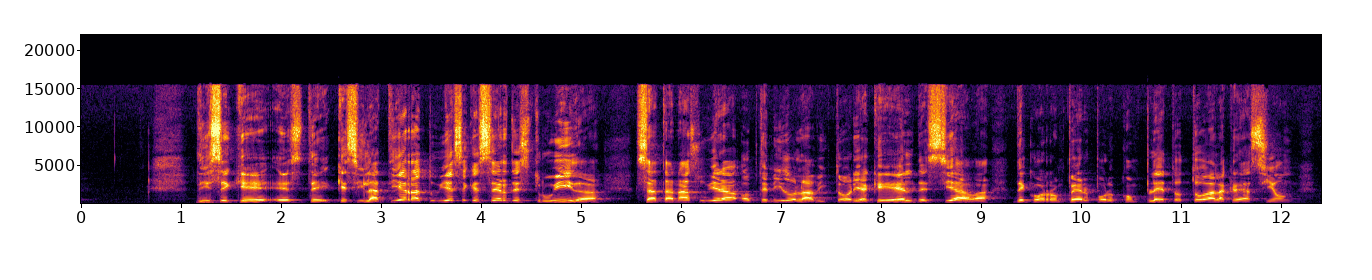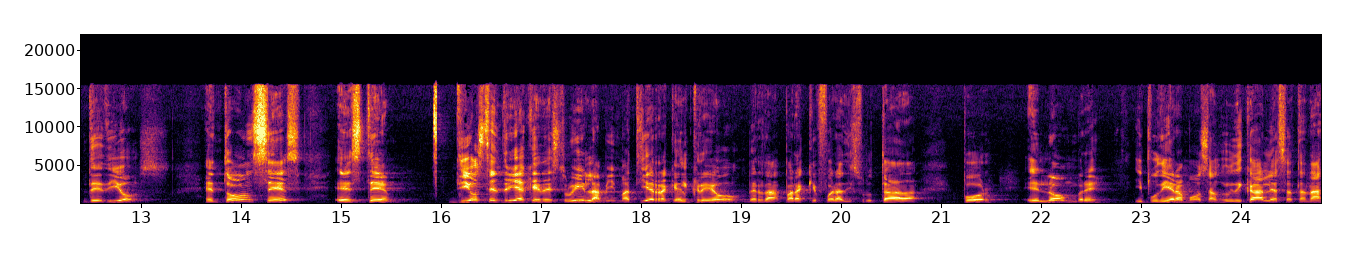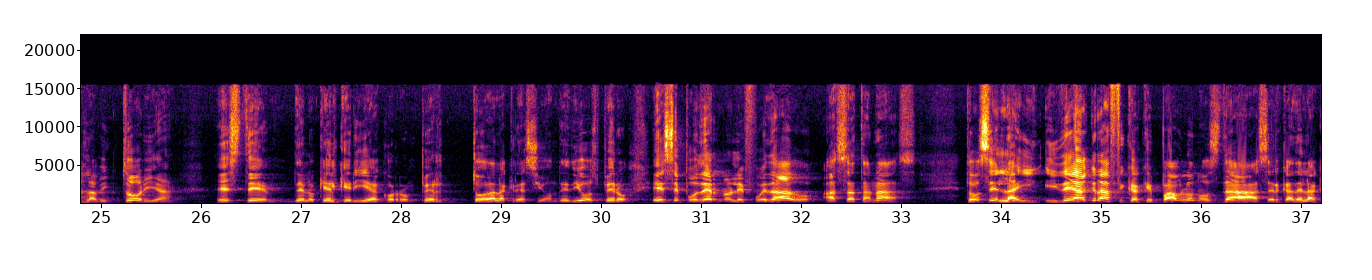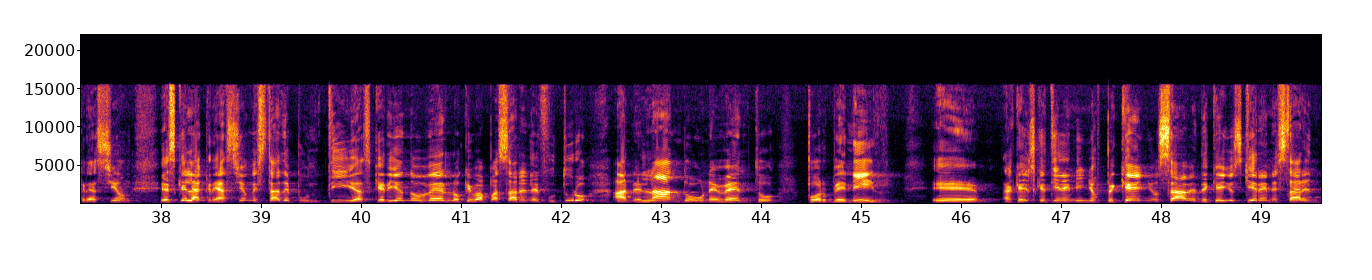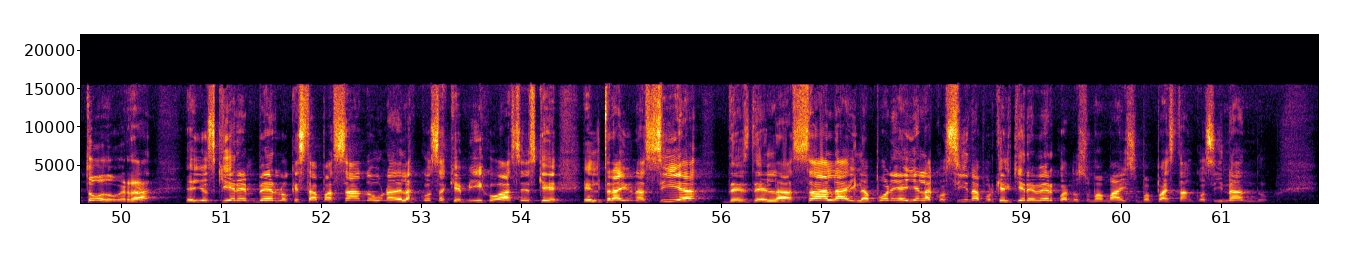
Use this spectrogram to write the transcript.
dice que, este, que si la tierra tuviese que ser destruida, Satanás hubiera obtenido la victoria que él deseaba de corromper por completo toda la creación de Dios. Entonces, este, Dios tendría que destruir la misma tierra que él creó, ¿verdad? Para que fuera disfrutada por el hombre y pudiéramos adjudicarle a Satanás la victoria este, de lo que él quería, corromper toda la creación de Dios. Pero ese poder no le fue dado a Satanás. Entonces, la idea gráfica que Pablo nos da acerca de la creación es que la creación está de puntillas, queriendo ver lo que va a pasar en el futuro, anhelando un evento por venir. Eh, aquellos que tienen niños pequeños saben de que ellos quieren estar en todo, ¿verdad? Ellos quieren ver lo que está pasando. Una de las cosas que mi hijo hace es que él trae una silla desde la sala y la pone ahí en la cocina porque él quiere ver cuando su mamá y su papá están cocinando.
